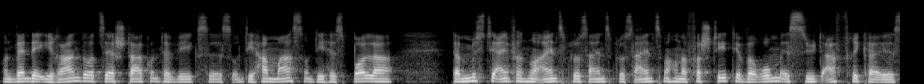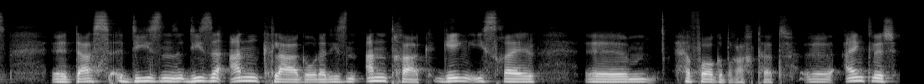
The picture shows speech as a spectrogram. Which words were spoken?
Und wenn der Iran dort sehr stark unterwegs ist und die Hamas und die Hisbollah, dann müsst ihr einfach nur 1 plus 1 plus 1 machen. Dann versteht ihr, warum es Südafrika ist, äh, dass diesen, diese Anklage oder diesen Antrag gegen Israel ähm, hervorgebracht hat. Äh, eigentlich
